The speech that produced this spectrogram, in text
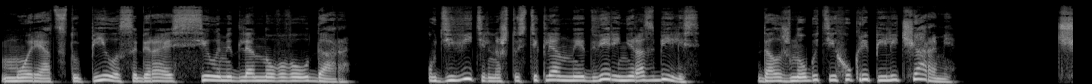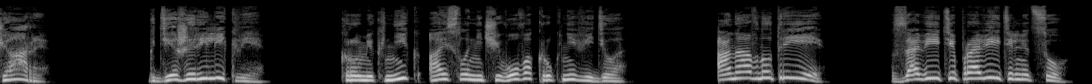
Море отступило, собираясь силами для нового удара. Удивительно, что стеклянные двери не разбились. Должно быть, их укрепили чарами. Чары! Где же реликвии? Кроме книг, Айсла ничего вокруг не видела. «Она внутри! Зовите правительницу!»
